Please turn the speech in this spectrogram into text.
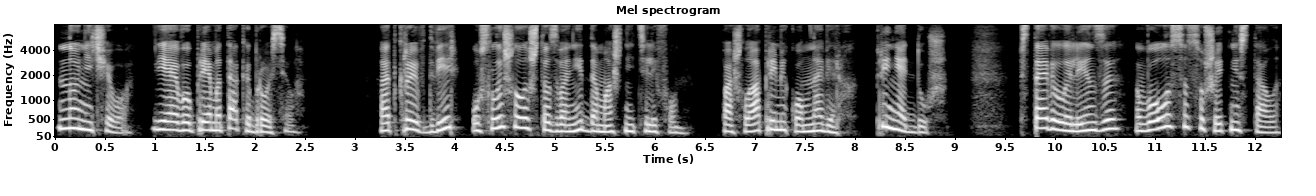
Но ничего, я его прямо так и бросила. Открыв дверь, услышала, что звонит домашний телефон. Пошла прямиком наверх, принять душ. Вставила линзы, волосы сушить не стала.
